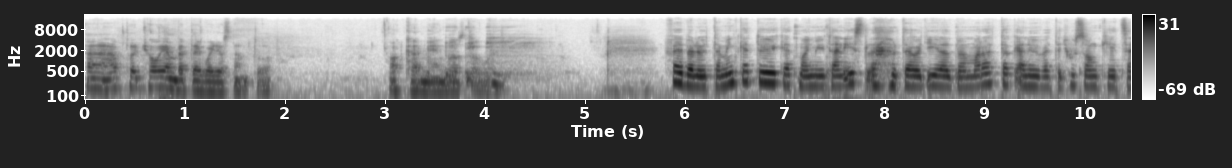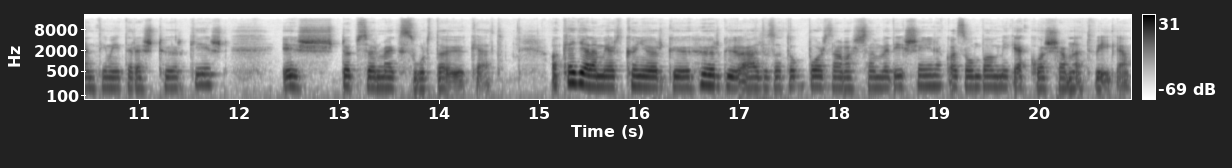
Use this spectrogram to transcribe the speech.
Hát, hogyha olyan beteg vagy, azt nem tudod. Akármilyen gazdag vagy. Fejbe lőtte mindkettőjüket, majd miután észlelte, hogy életben maradtak, elővett egy 22 cm-es törkést, és többször megszúrta őket. A kegyelemért könyörgő, hörgő áldozatok borzalmas szenvedéseinek azonban még ekkor sem lett vége.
